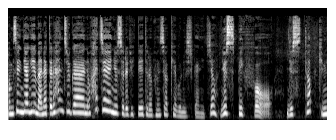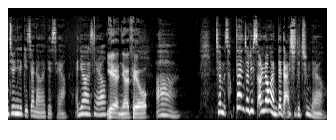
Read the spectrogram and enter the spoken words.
검색량이 많았던 한 주간 화제의 뉴스를 빅데이터로 분석해보는 시간이죠. 뉴스 빅4 뉴스톱 김준일 기자 나와 계세요. 안녕하세요. 예, 안녕하세요. 아, 참 성탄절이 썰렁한데 날씨도 춥네요.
